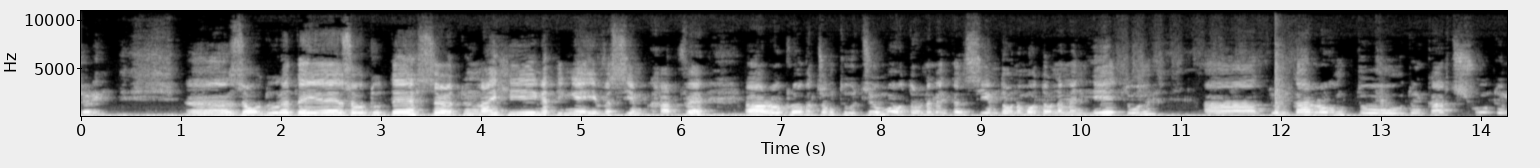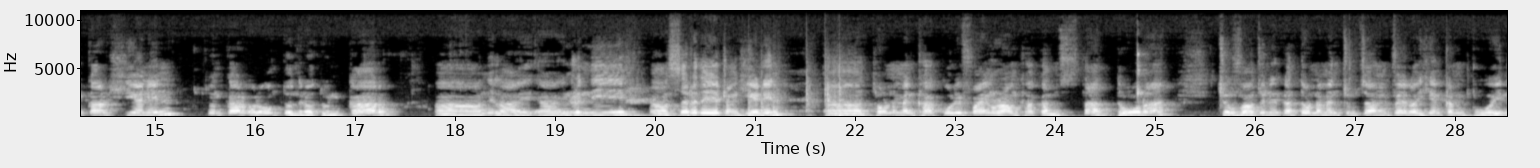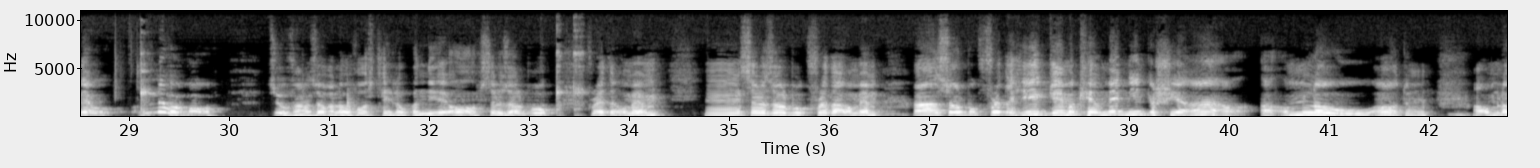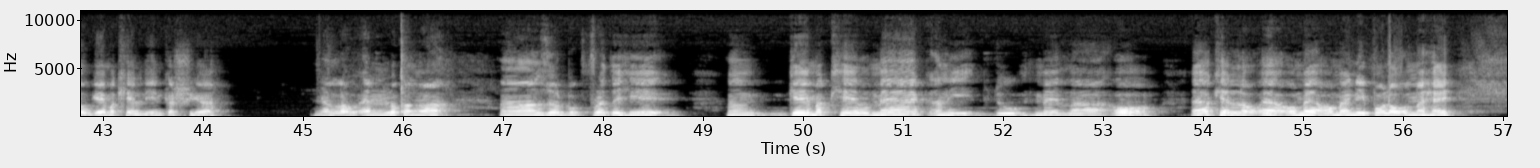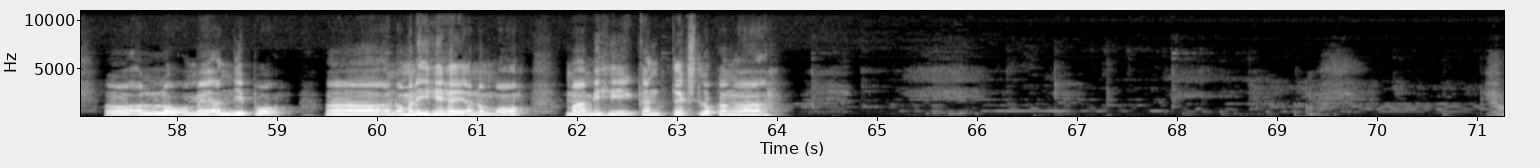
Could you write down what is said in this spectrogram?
Sorry. Zo du na te ye zo du te sir tun lai hi nga ti nge i va siam khat ve uh, ờ, ro tlo nga chong tu chu mo tournament kan siam do na mo tournament hi tun ờ, tun kar lo um tu tun kar chu tun kar hianin tun kar lo um tun ro tun kar ờ, ni lai in rin ni saturday atang hianin tournament kha qualifying round kha kan start do na chu vàng cho nên kan tournament chung chang ve la hian kan buai ne ne mo chu wang zo ka lo host thei lo kan ni e oh serzol book fred a omem mm serzol book fred a omem a à, sol book fred a hi, game a khel mek nin ka hria a a om lo oh tun a om lo game a khel nin ka hria ngal lo en lokanga a à, zol book fred a hi game a khel mek ani du mela oh a khel lo e ome ome ni po lo ome he o oh allo ome an ni po uh, an omani he he an om o mami hi kan text look anga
